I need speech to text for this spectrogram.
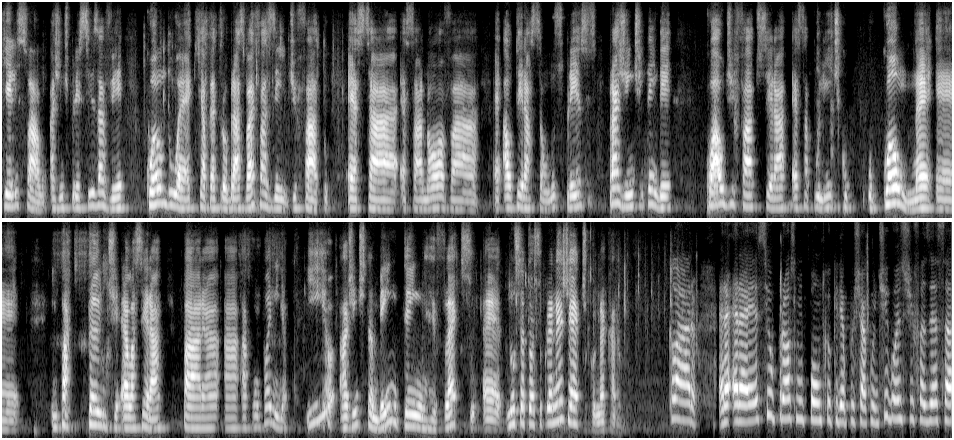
que eles falam, a gente precisa ver quando é que a Petrobras vai fazer, de fato, essa, essa nova é, alteração nos preços, para a gente entender qual de fato será essa política, o quão né, é, impactante ela será para a, a companhia. E a gente também tem reflexo é, no setor sucroenergético, né, Carol? Claro. Era, era esse o próximo ponto que eu queria puxar contigo antes de fazer essa,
